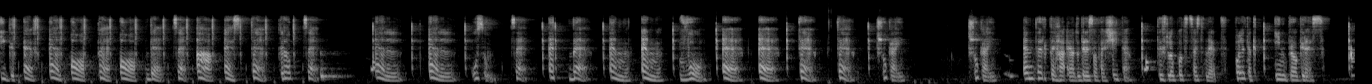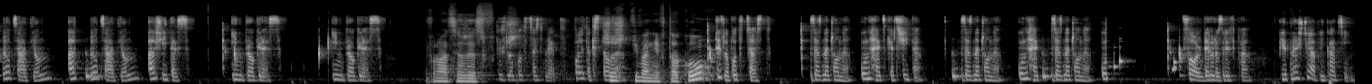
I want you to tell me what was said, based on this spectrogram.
Y. F. L. O. P. O. D. C. A. S. T. Krop. C. L. L. Usun. C. E. B. N. N. W. E. E. T. T. Szukaj. Szukaj. Enter TH adresowa sita. Tyflo podcast.net. Pole tek. In progress. Location. Al. Location. Alsites. In progress. In progress. Informacja, że jest w Tyflo podcast.net. Pole tekstowe. przeszukiwanie w toku. Tyflo podcast. Zaznaczone. Unhead sita. Zaznaczone. Unhead. Zaznaczone. Un... Folder rozrywka. 15 aplikacji.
